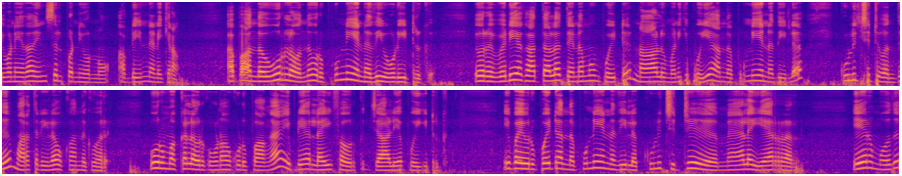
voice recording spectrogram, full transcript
இவனை ஏதாவது இன்சல்ட் பண்ணி விடணும் அப்படின்னு நினைக்கிறான். அப்போ அந்த ஊரில் வந்து ஒரு புண்ணிய நதி ஓடிட்டுருக்கு. இவர் வெடிய காத்தால் தினமும் போயிட்டு நாலு மணிக்கு போய் அந்த புண்ணிய நதியில் குளிச்சுட்டு வந்து மரத்தடியில் உட்காந்துக்குவார் ஊர் மக்கள் அவருக்கு உணவு கொடுப்பாங்க. இப்படியே லைஃப் அவருக்கு ஜாலியாக போய்கிட்டு இருக்கு இப்போ இவர் போயிட்டு அந்த புண்ணிய நதியில் குளிச்சுட்டு மேலே ஏறுறாரு. ஏறும்போது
